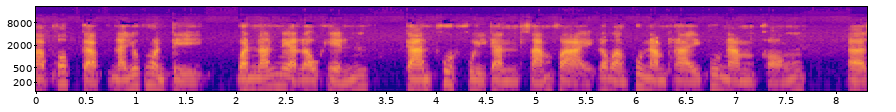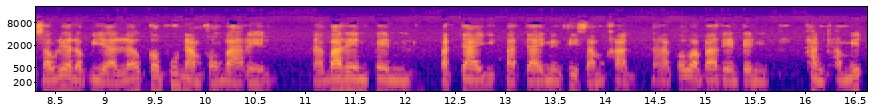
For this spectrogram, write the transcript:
มาพบกับนายกมนตรี วันนั้นเนี่ยเราเห็น การพูดคุยกันสามฝ่าย ระหว่างผู้นำไทย ผู้นำของซาอุดิอาระเบีย แล้วก็ผู้นำของบาเรนบาเรนเป็นปัจจัยอีกปัจจัยหนึ่งที่สำคัญนะครับเพราะว่าบาเรนเป็นพันธมิตร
